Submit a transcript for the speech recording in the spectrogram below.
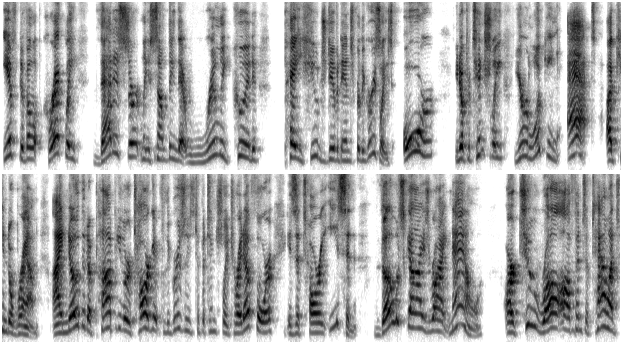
if developed correctly, that is certainly something that really could pay huge dividends for the Grizzlies. Or, you know, potentially you're looking at a Kendall Brown. I know that a popular target for the Grizzlies to potentially trade up for is Atari Eason. Those guys right now are two raw offensive talents,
